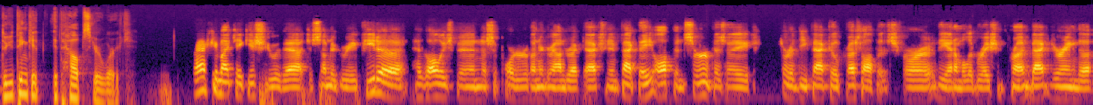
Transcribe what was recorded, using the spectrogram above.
Do you think it, it helps your work I actually might take issue with that to some degree. PETA has always been a supporter of underground direct action. In fact, they often serve as a sort of de facto press office for the Animal Liberation Front. Back during the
